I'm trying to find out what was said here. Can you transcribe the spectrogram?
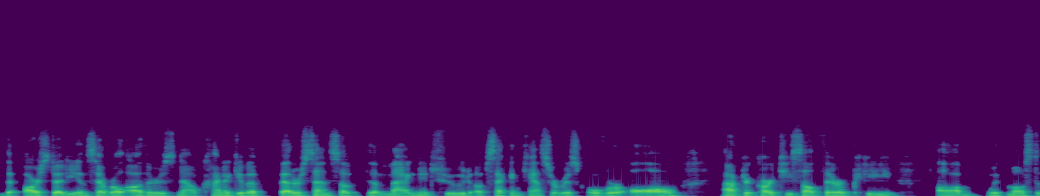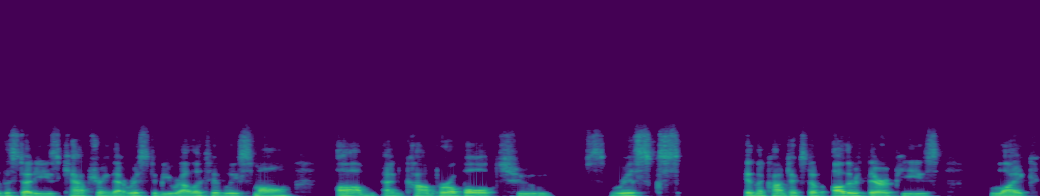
the, our study and several others now kind of give a better sense of the magnitude of second cancer risk overall after CAR T cell therapy, um, with most of the studies capturing that risk to be relatively small um, and comparable to risks in the context of other therapies like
